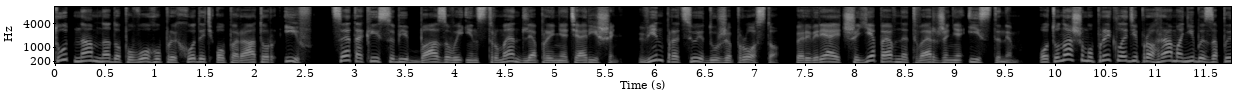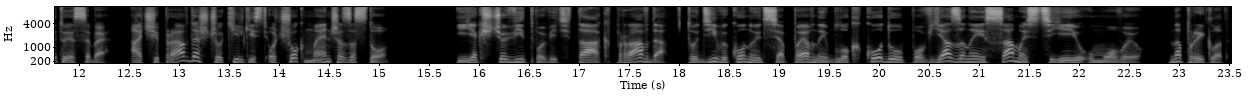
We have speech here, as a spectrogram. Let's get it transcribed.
Тут нам на допомогу приходить оператор if. Це такий собі базовий інструмент для прийняття рішень. Він працює дуже просто, перевіряє, чи є певне твердження істинним. От у нашому прикладі програма ніби запитує себе: а чи правда, що кількість очок менша за 100? І якщо відповідь так, правда, тоді виконується певний блок коду, пов'язаний саме з цією умовою. Наприклад,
